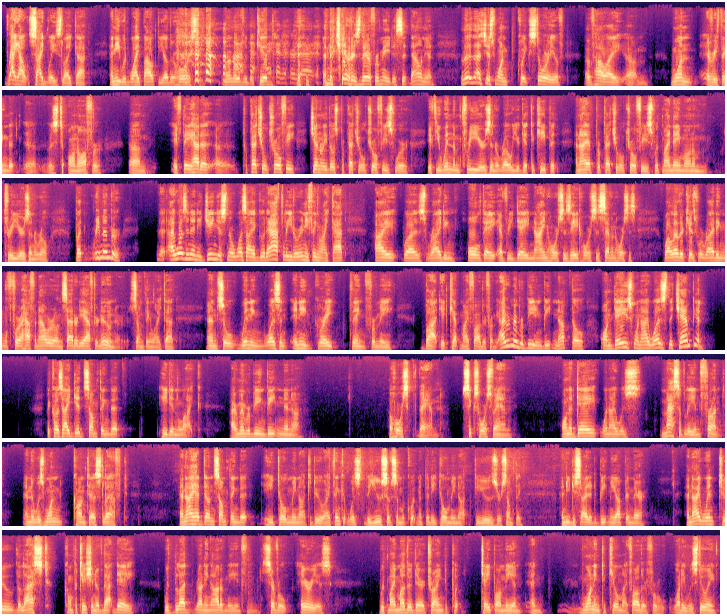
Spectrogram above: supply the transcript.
right out sideways like that. And he would wipe out the other horse, and run over the kid. and the chair is there for me to sit down in. That's just one quick story of, of how I um, won everything that uh, was to, on offer. Um, if they had a, a perpetual trophy, generally those perpetual trophies were if you win them three years in a row, you get to keep it. And I have perpetual trophies with my name on them three years in a row. But remember that I wasn't any genius, nor was I a good athlete or anything like that. I was riding all day, every day, nine horses, eight horses, seven horses, while other kids were riding for a half an hour on Saturday afternoon or something like that. And so winning wasn't any great thing for me but it kept my father from me. I remember being beaten up, though, on days when I was the champion because I did something that he didn't like. I remember being beaten in a, a horse van, six horse van, on a day when I was massively in front and there was one contest left. And I had done something that he told me not to do. I think it was the use of some equipment that he told me not to use or something. And he decided to beat me up in there. And I went to the last competition of that day with blood running out of me and from several areas, with my mother there trying to put tape on me and, and wanting to kill my father for what he was doing.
